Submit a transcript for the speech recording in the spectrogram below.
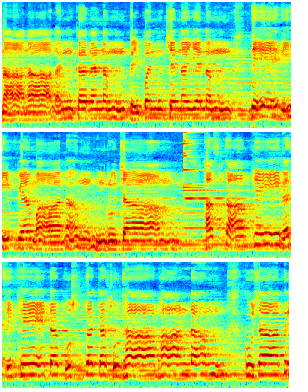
నానాలంకరణం త్రిపంచనయనం దేదీప్యమానం రుచాం. हस्ताभ्यैरसिखेटपुस्तकसुधाभाण्डां कुशाद्रीन्हलं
